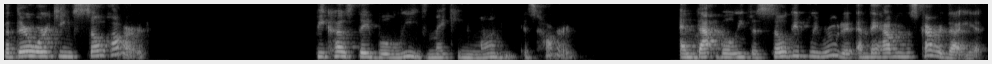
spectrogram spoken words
but they're working so hard because they believe making money is hard. And that belief is so deeply rooted, and they haven't discovered that yet.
